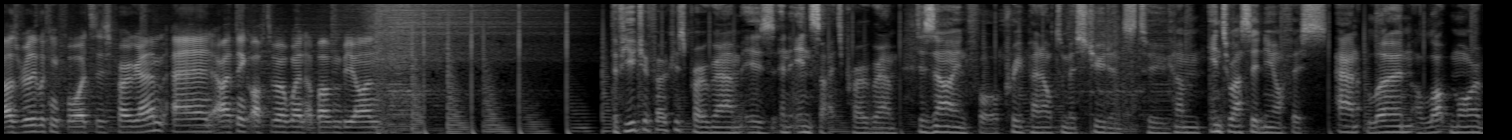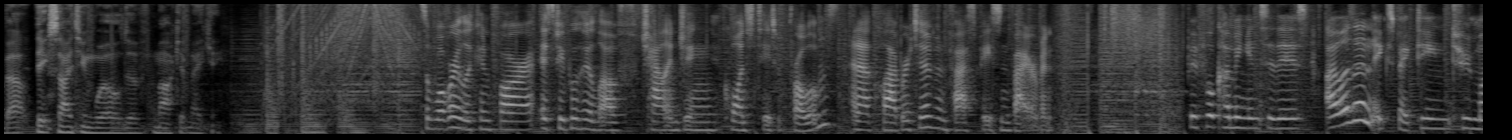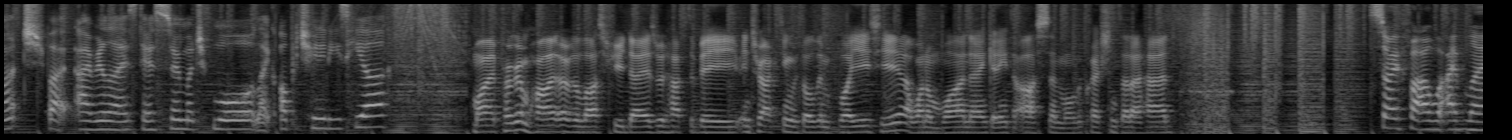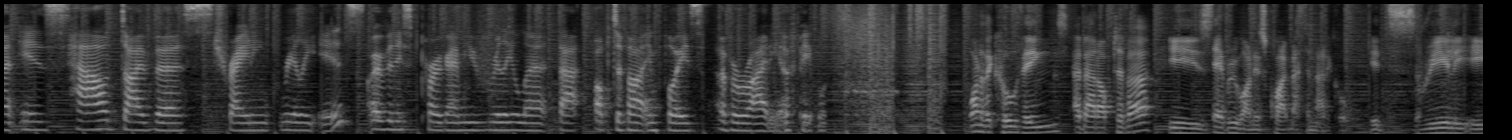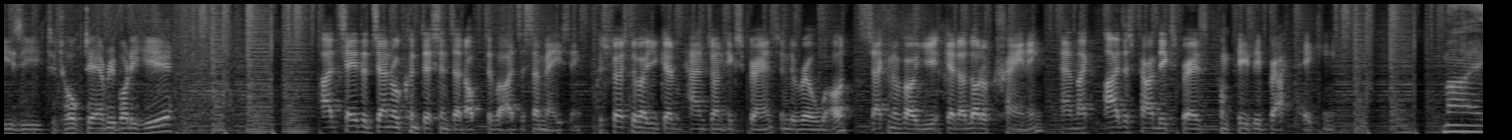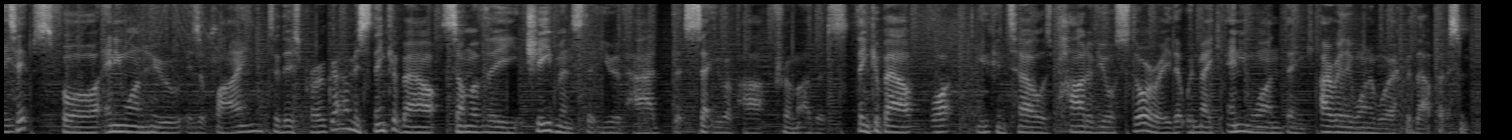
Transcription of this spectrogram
I was really looking forward to this program and I think Optiver went above and beyond. The Future Focus program is an insights program designed for pre-penultimate students to come into our Sydney office and learn a lot more about the exciting world of market making. So what we're looking for is people who love challenging quantitative problems in a collaborative and fast-paced environment. Before coming into this, I wasn't expecting too much, but I realized there's so much more like opportunities here. My program highlight over the last few days would have to be interacting with all the employees here one-on-one -on -one and getting to ask them all the questions that I had. So far what I've learned is how diverse training really is. Over this program you've really learnt that Optiver employs a variety of people. One of the cool things about Optiver is everyone is quite mathematical. It's really easy to talk to everybody here. I'd say the general conditions at Optiver are just amazing. Because first of all, you get hands-on experience in the real world. Second of all, you get a lot of training. And like, I just found the experience completely breathtaking. My tips for anyone who is applying to this program is think about some of the achievements that you have had that set you apart from others. Think about what you can tell as part of your story that would make anyone think, I really want to work with that person.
